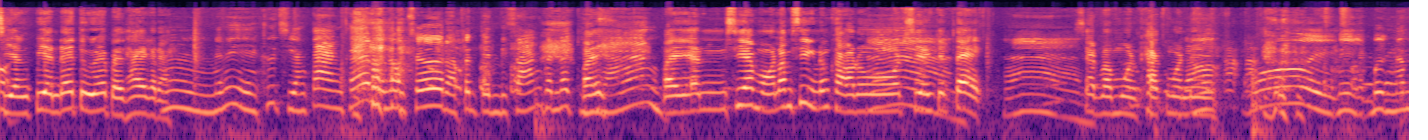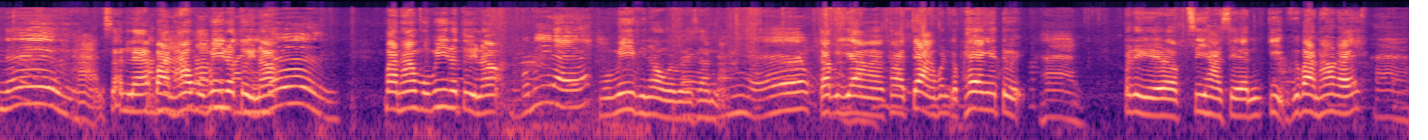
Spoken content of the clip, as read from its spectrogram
เสียงเปลี่ยนได้ตู้เอ้ยไปไทยก็ได้ อืมไม่นี่คือเสียงต่างแท้เลยน้องเชอน่ะเพิ่นเป็นบิสางเพิ่นได้กินไป หยังไปอันเสียหมอลำซิ่งน้ำขาวโรดเสียงจะแตกอ่าแซ่บว่ามวนคักมวนนี่โอ้ยนี่อยากเบิ่งน้ำเด้หานสั้นแล้วบ้านเฮาบ่มีเนาะตุ้ยเนาะ ด้อ บ้านเฮาบ่มีเนาะตุ้ยเนาะบ่มีแล้วบ่มีพี่น้องเลยไปสั้นบ่น่ะมีแล้วกับอีกอย่างอะค่าจ้างเพิ่นก็แพงไงตุ้ยห่านบ่ได้แบบ4-5แสนกีบคือบ้านเฮาได้ห่าน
